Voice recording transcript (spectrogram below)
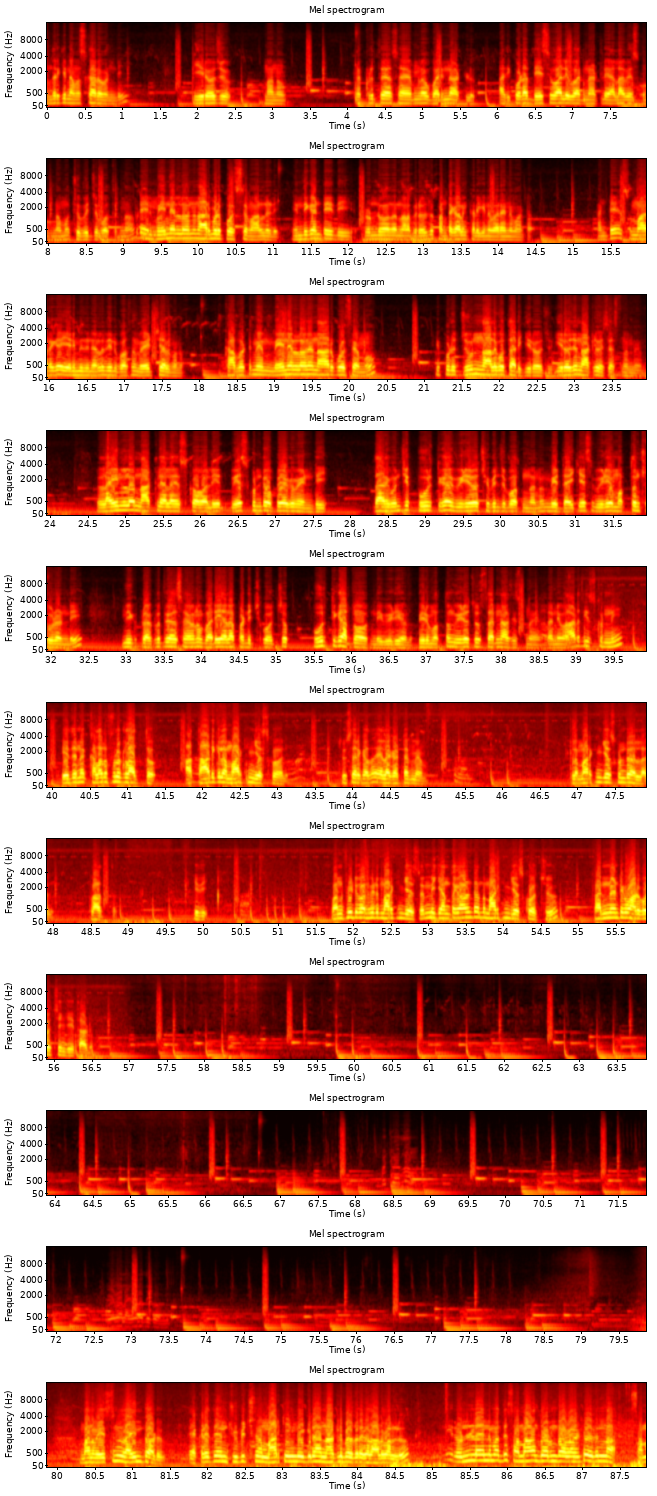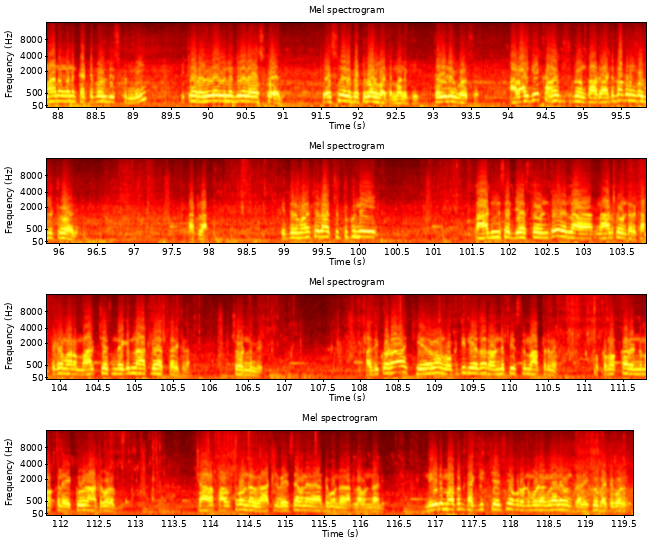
అందరికీ నమస్కారం అండి. ఈరోజు మనం ప్రకృతి వ్యవసాయంలో వరి నాట్లు అది కూడా దేశవాళీ వరి నాట్లు ఎలా వేసుకుంటున్నామో చూపించబోతున్నాం. ఇప్పుడు మే నెలలోనే నార్మల్ పోస్తాం ఆల్రెడీ. ఎందుకంటే ఇది రెండు వందల నలభై రోజులు పంటకాలం కలిగిన వరి అన్నమాట. అంటే సుమారుగా ఎనిమిది నెలలు దీనికోసం వెయిట్ చేయాలి మనం. కాబట్టి మేము మే నెలలోనే నారు పోసాము. ఇప్పుడు జూన్ నాలుగో తారీఖు ఈ రోజు. ఈ రోజు నాట్లు వేసేస్తున్నాం మేము. లైన్లో నాట్లు ఎలా వేసుకోవాలి? వేసుకుంటే ఉపయోగం ఏంటి? దాని గురించి పూర్తిగా వీడియోలో చూపించబోతున్నాను. మీరు దయచేసి వీడియో మొత్తం చూడండి. మీకు ప్రకృతి వ్యవసాయంలో వరి ఎలా పండించుకోవచ్చో పూర్తిగా అర్థమవుతుంది వీడియోలో. మీరు మొత్తం వీడియో చూస్తారని ఆశిస్తున్నాను. ధన్యవాదాలు. తాడు తీసుకుని ఏదైనా కలర్ఫుల్ క్లాత్తో ఆ తాడికి ఇలా మార్కింగ్ చేసుకోవాలి. చూసారు కదా ఇలా కట్టాం మేము. ఇట్లా మార్కింగ్ చేసుకుంటూ వెళ్ళాలి క్లాత్తో ఇది. One feet one feet marking చేస్తాం. మీకు ఎంత కావాలంటే అంత మార్కింగ్ చేసుకోవచ్చు. పర్మనెంట్గా వాడుకోవచ్చు ఇంక ఈ తాడు. మనం వేసిన లైన్ తాడు. ఎక్కడైతే నేను చూపించిన మార్కింగ్ దగ్గర నాట్లు పెడతారు కదా ఆడవాళ్ళు ఈ రెండు లైన్ల మధ్య సమాన దూరం రావాలంటే ఏదన్నా సమానంగా కట్టెపొలు తీసుకుని ఇట్లా రెండు లైన్ల మధ్యలో ఇలా వేసుకోవాలి. వేసుకుని ఇలా పెట్టుకోవాలన్నమాట మనకి తెలియడం కోసం. అలాగే కర్ర చుట్టుకోవాలి తాడు అటు పక్కన చుట్టుకోవాలి. అట్లా. ఇద్దరు మనుషులు ఇలా చుట్టుకుని తాడుని సెట్ చేస్తూ ఉంటే ఇలా నాటుతూ ఉంటారు. కరెక్ట్గా మనం మార్క్ చేసిన దగ్గర నాట్లు వేస్తారు ఇక్కడ. చూడండి మీరు. అది కూడా కేవలం ఒకటి లేదా రెండు పీసులు మాత్రమే. ఒక మొక్క రెండు మొక్కలు ఎక్కువ నాటకూడదు. చాలా పలచగా ఉండాలి. నాట్లు వేసామనేది నాటుగా అట్లా ఉండాలి. నీరు మాత్రం తగ్గించేసి ఒక రెండు మూడు అంగుళాలే ఉంచాలి. ఎక్కువ పెట్టకూడదు.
